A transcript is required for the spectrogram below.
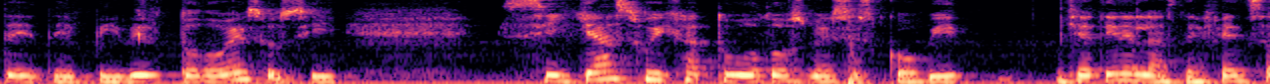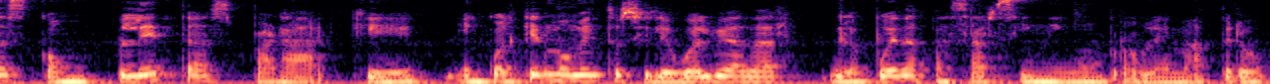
de, de vivir todo eso. Si, si ya su hija tuvo dos veces COVID, ya tiene las defensas completas para que en cualquier momento si le vuelve a dar lo pueda pasar sin ningún problema. Pero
